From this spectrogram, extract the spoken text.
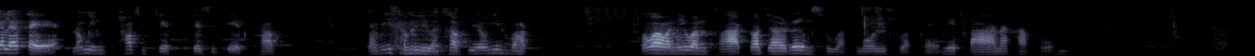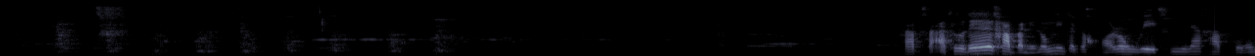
ก็แล้วแต่น้องมินชอบ17 71ครับก็มีสำนีแหละครับที่น้องมินบัก เพราะว่าวันนี้วันพระก็จะเริ่มสวดมนต์สวดแผ่เมตตานะครับผม ครับสาธุเด้อครับวันนี้น้องมินก็จะขอลงเวทีนะครับผม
